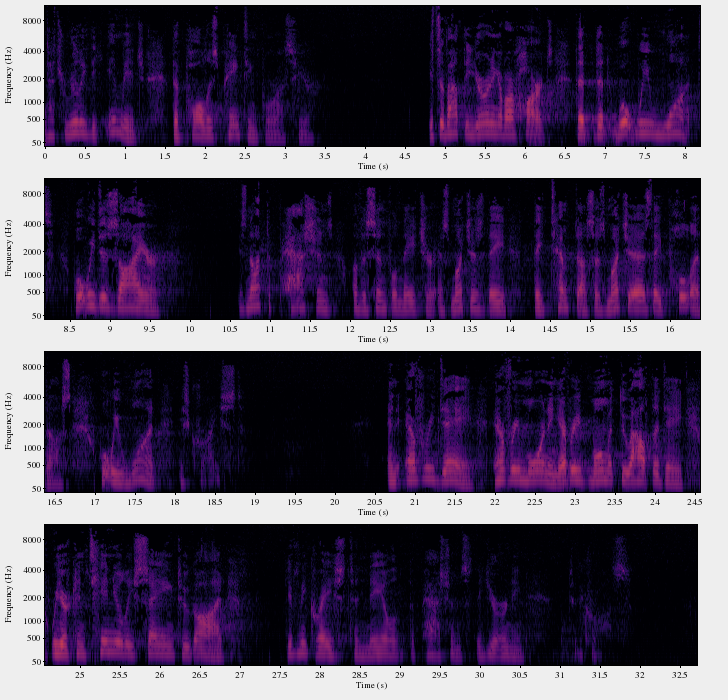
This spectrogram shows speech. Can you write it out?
And that's really the image that Paul is painting for us here. It's about the yearning of our hearts, that, that what we want, what we desire, is not the passions of the sinful nature as much as they, they tempt us, as much as they pull at us. What we want is Christ. And every day, every morning, every moment throughout the day, we are continually saying to God, Give me grace to nail the passions, the yearning to the cross.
